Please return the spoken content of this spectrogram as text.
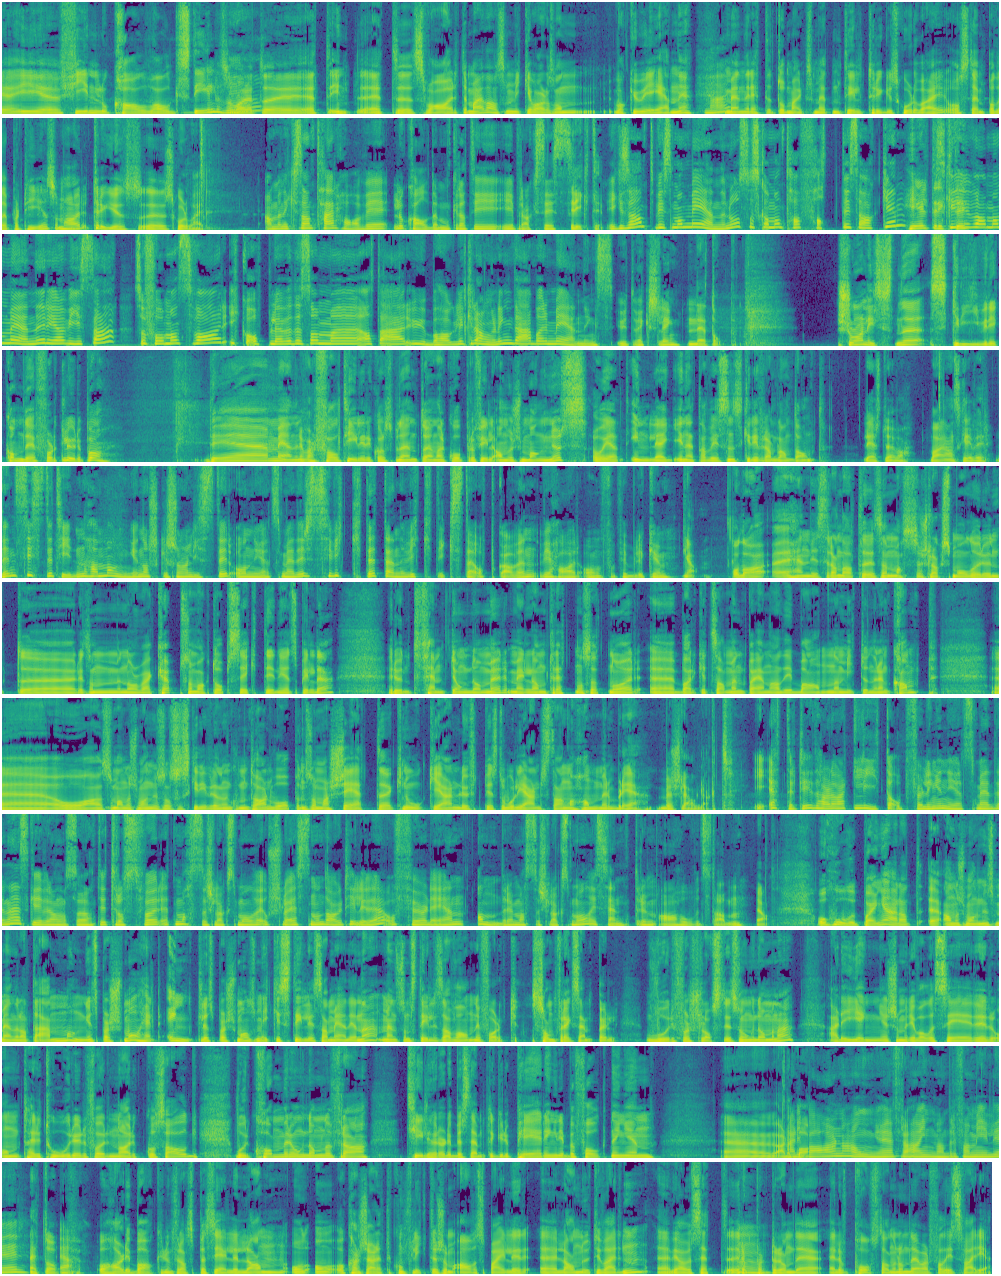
i fin lokalvalgstil. Som var et, et, et, et svar til meg, da, som ikke var sånn Var ikke uenig, Nei. men rettet oppmerksomheten til trygge skoleveier, og stem på det partiet som har trygge eh, skoleveier. Ja, men ikke sant, her har vi lokaldemokrati i praksis. Riktig. Ikke sant? Hvis man mener noe, så skal man ta fatt i saken. Helt riktig. Skriv hva man mener i avisa, så får man svar. Ikke oppleve det som eh, at det er ubehagelig krangling, det er bare meningsutveksling. Nettopp. Journalistene skriver ikke om det folk lurer på. Det mener i hvert fall tidligere korrespondent og NRK-profil Anders Magnus, og i et innlegg i Nettavisen skriver han blant annet Les du, Eva. Hva er det han skriver? Den siste tiden har mange norske journalister og nyhetsmedier sviktet denne viktigste oppgaven vi har overfor publikum. Ja. Og da eh, henviser han da til liksom masseslagsmålet rundt eh, liksom Norway Cup, som vakte oppsikt i nyhetsbildet. Rundt 50 ungdommer mellom 13 og 17 år eh, barket sammen på en av de banene midt under en kamp. Og som Anders Magnus også skriver i denne kommentaren, våpen som machete, knokejern, luftpistol, jernstang og hammer ble beslaglagt. I ettertid har det vært lite oppfølging i nyhetsmediene, skriver han også, til tross for et masseslagsmål ved Oslo S noen dager tidligere, og før det igjen andre masseslagsmål i sentrum av hovedstaden. Ja. Og hovedpoenget er at eh, Anders Magnus mener at det er mange spørsmål, helt enkle spørsmål, som ikke stilles av mediene, men som stilles av vanlige folk. Som for eksempel hvorfor slåss disse ungdommene? Er det gjenger som rivaliserer om territorier for narkosalg? Hvor kommer ungdommene fra? Tilhører de bestemte grupperinger i befolkningen? Eh, Er de barn og unge fra innvandrerfamilier? Nettopp. Ja. Og har de bakgrunn fra spesielle land? Og, og, og kanskje er dette konflikter som avspeiler eh, land ute i verden? Eh, vi har jo sett rapporter om det, eller påstander om det, i hvert fall i Sverige.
